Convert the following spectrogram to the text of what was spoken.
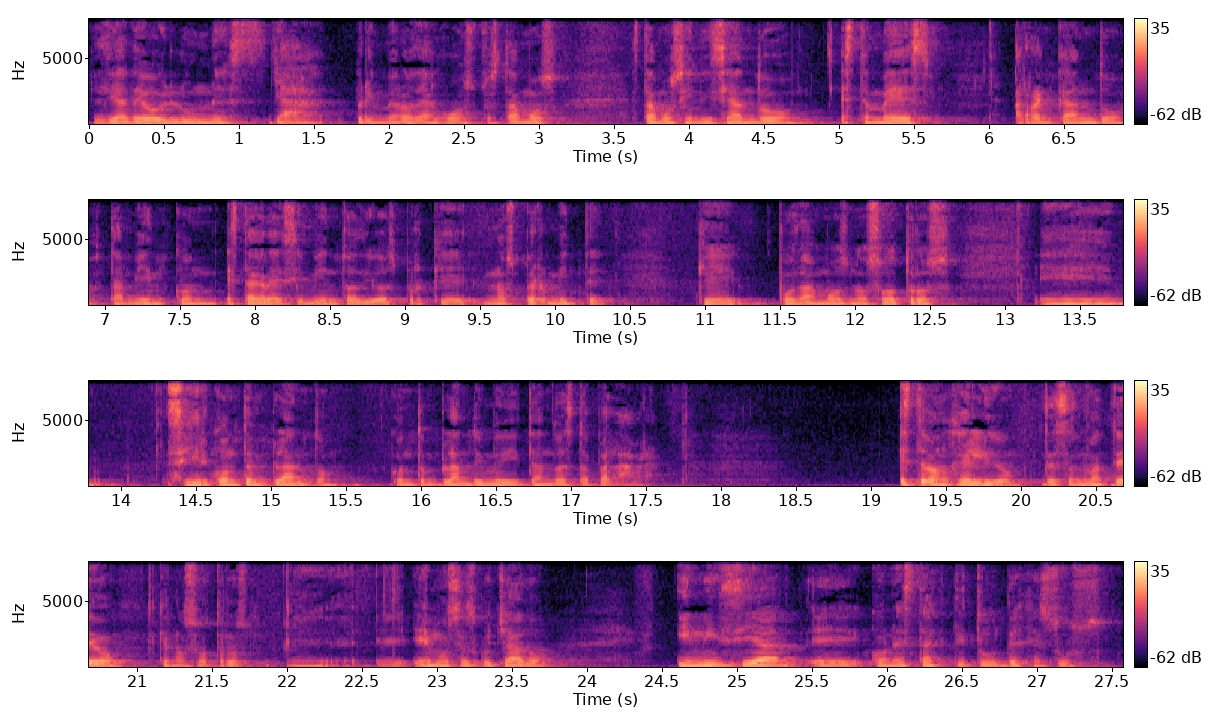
El día de hoy, lunes, ya primero de agosto, estamos, estamos iniciando este mes, arrancando también con este agradecimiento a Dios porque nos permite que podamos nosotros eh, seguir contemplando, contemplando y meditando esta palabra. Este Evangelio de San Mateo que nosotros eh, hemos escuchado inicia eh, con esta actitud de Jesús.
